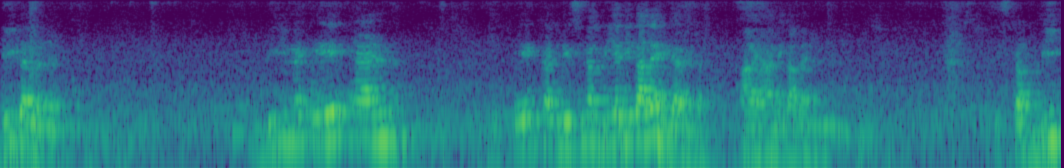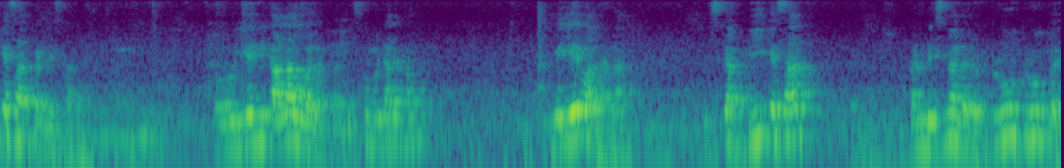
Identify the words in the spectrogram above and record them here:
डी कर लेते डी में A and A conditional B ये निकाले हैं क्या अभी हाँ यहाँ निकाले हैं। इसका बी के साथ कंडीशनल है। तो ये निकाला हुआ लगता है। इसको मिटा देता हूँ। ये ये वाला है ना? इसका बी के साथ कंडीशनल है। तो ट्रू ट्रू पे।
